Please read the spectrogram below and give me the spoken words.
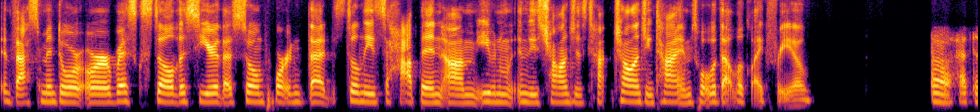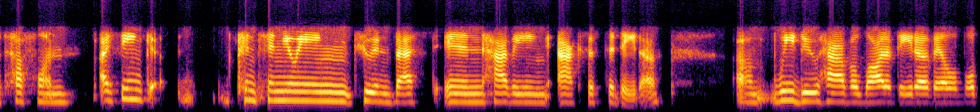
investment or or a risk still this year that's so important that still needs to happen um, even in these challenges t- challenging times what would that look like for you oh that's a tough one i think continuing to invest in having access to data um, we do have a lot of data available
